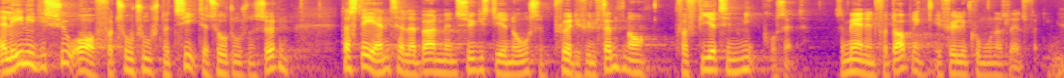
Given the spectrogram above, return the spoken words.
Alene i de syv år fra 2010 til 2017, der steg antallet af børn med en psykisk diagnose, før de fyldte 15 år, fra 4 til 9 procent. Så mere end en fordobling ifølge kommuners landsforening.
